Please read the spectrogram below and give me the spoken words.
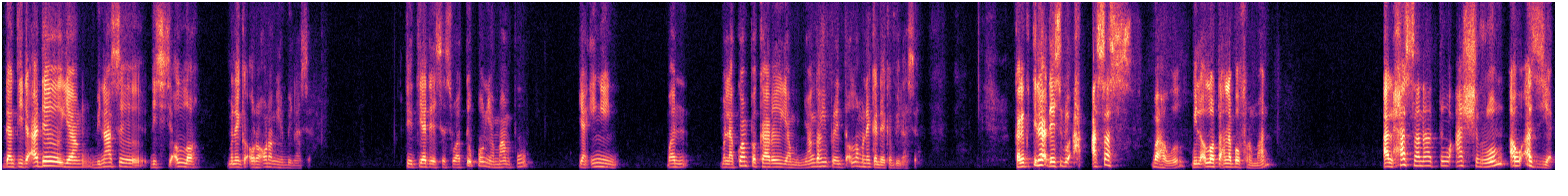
Dan tidak ada yang binasa di sisi Allah, melainkan orang-orang yang binasa tiada sesuatu pun yang mampu yang ingin men- melakukan perkara yang menyanggahi perintah Allah menaikkan dia akan binasa. Kalau kita lihat dari sudut asas bahawa bila Allah Ta'ala berfirman Al-hasanatu ashrun au azyad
